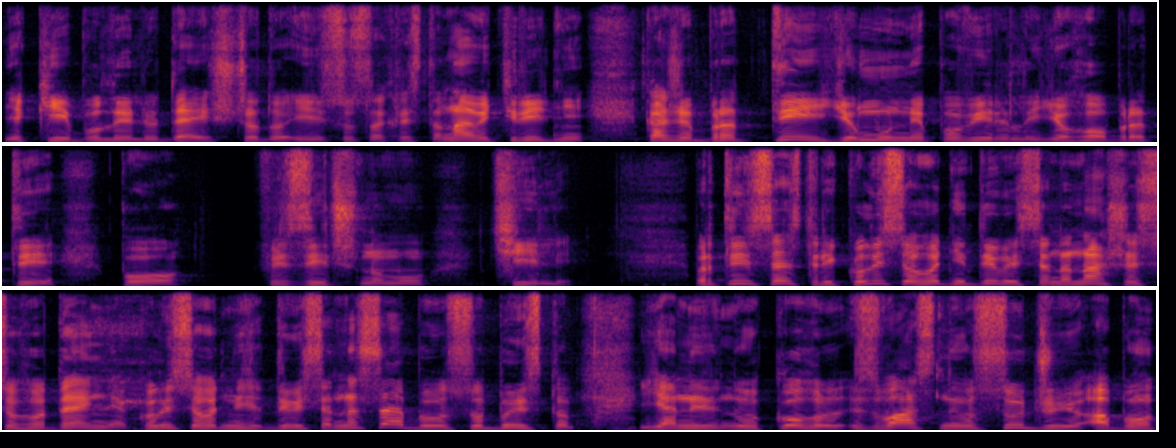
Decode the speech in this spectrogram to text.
які були людей щодо Ісуса Христа. Навіть рідні, каже, брати йому не повірили, його брати по фізичному тілі. Брати і сестри, коли сьогодні дивишся на наше сьогодення, коли сьогодні дивишся на себе особисто, я нікого з вас не осуджую, або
